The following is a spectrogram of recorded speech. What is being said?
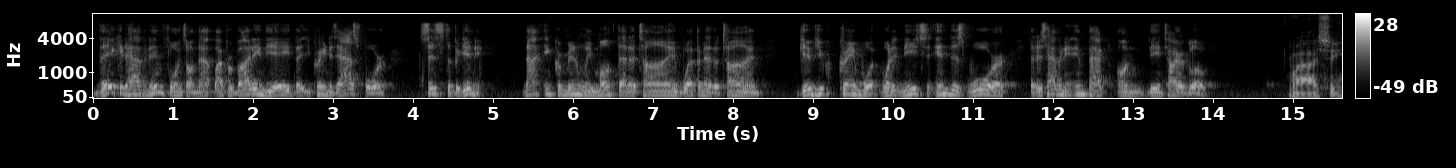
they could have an influence on that by providing the aid that Ukraine has asked for since the beginning, not incrementally, month at a time, weapon at a time. Give Ukraine what, what it needs to end this war that is having an impact on the entire globe. Well, I see.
